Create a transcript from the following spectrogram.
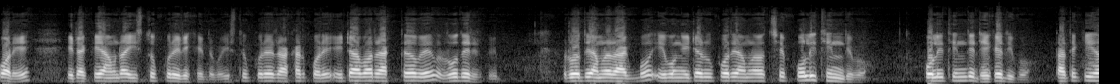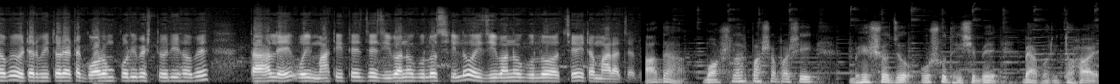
পরে এটাকে আমরা স্তূপ করে রেখে দেবো। স্তূপ করে রাখার পরে এটা আবার রাখতে হবে রোদের, রোদে আমরা রাখব এবং এটার উপরে আমরা হচ্ছে পলিথিন দেব। পলিথিন দিয়ে ঢেকে দিব। তাতে কি হবে? ওইটার ভিতরে একটা গরম পরিবেশ তৈরি হবে। তাহলে ওই মাটিতে যে জীবাণুগুলো ছিল, ওই জীবাণুগুলো হচ্ছে এটা মারা যাবে। আদা মশলার পাশাপাশি ভেষজ ওষুধ হিসেবে ব্যবহৃত হয়।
